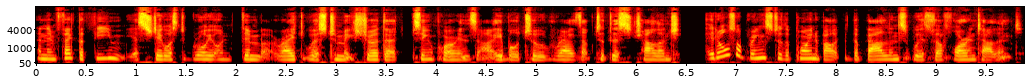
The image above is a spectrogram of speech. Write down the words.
And in fact, the theme yesterday was to grow your own timber, right? Was to make sure that Singaporeans are able to rise up to this challenge. It also brings to the point about the balance with the foreign talent.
